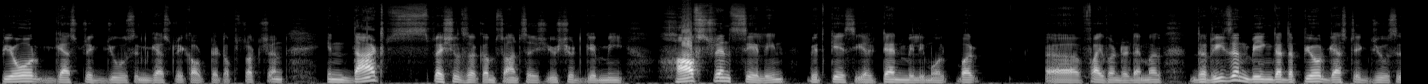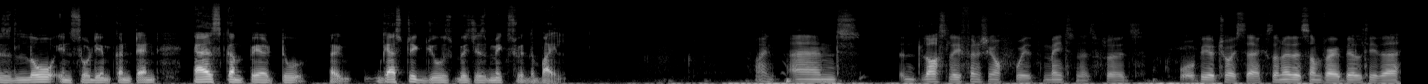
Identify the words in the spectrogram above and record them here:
pure gastric juice in gastric outlet obstruction. In that special circumstances, you should give me half strength saline with KCl 10 millimole per uh, 500 ml. The reason being that the pure gastric juice is low in sodium content as compared to a gastric juice which is mixed with the bile. Fine. And, and lastly, finishing off with maintenance fluids, what would be your choice there? Because I know there's some variability there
